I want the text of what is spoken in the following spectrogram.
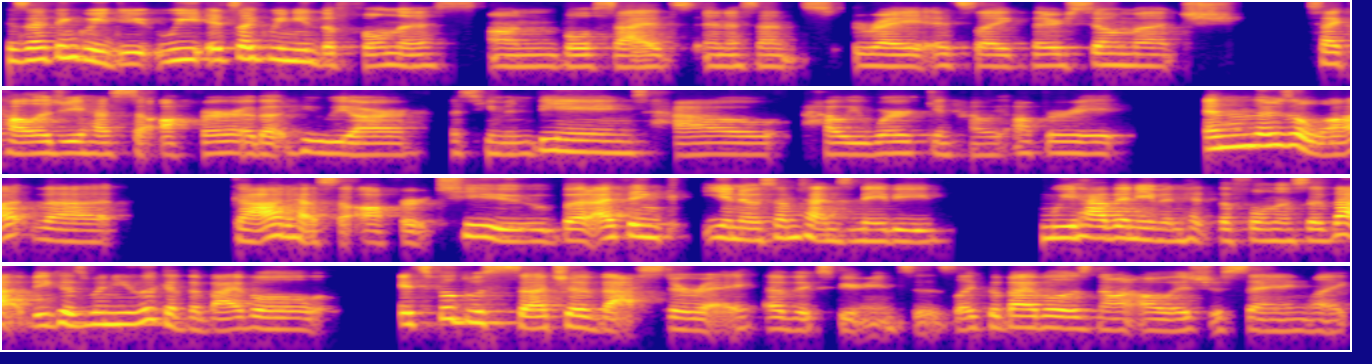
because i think we do we it's like we need the fullness on both sides in a sense right? It's like there's so much psychology has to offer about who we are as human beings how how we work and how we operate. And then there's a lot that god has to offer too but i think you know sometimes maybe we haven't even hit the fullness of that because when you look at the Bible, it's filled with such a vast array of experiences. Like the Bible is not always just saying like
